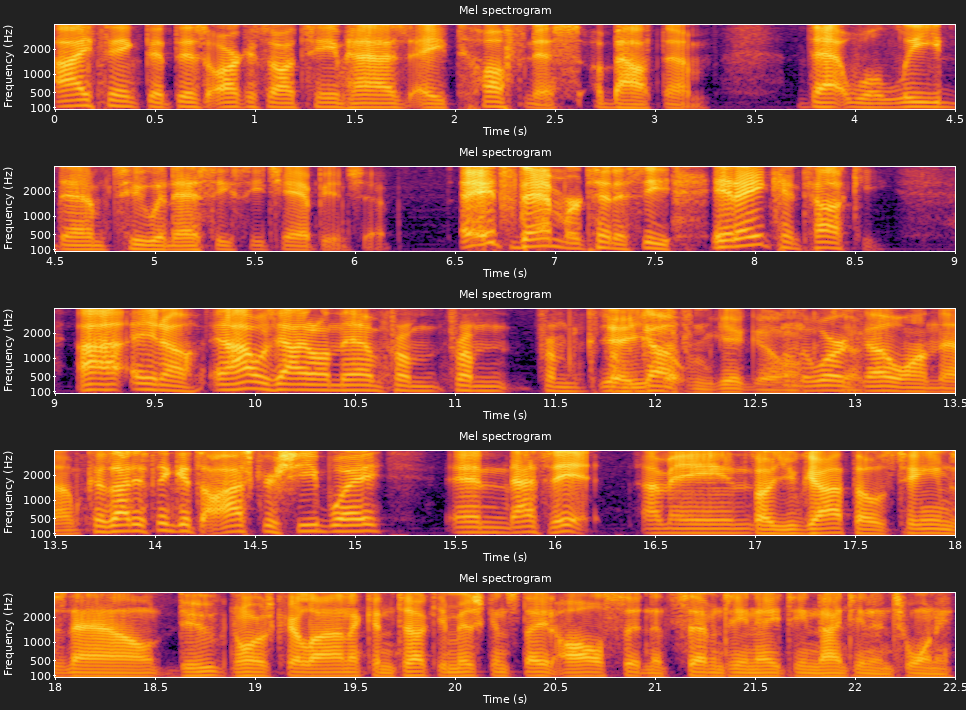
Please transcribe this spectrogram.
I think that this Arkansas team has a toughness about them that will lead them to an SEC championship. It's them or Tennessee. It ain't Kentucky. Uh, you know, and I was out on them from from from, from Yeah, you go said from get-go from on the word go on them because I just think it's Oscar Tshiebwe and that's it. I mean, So you got those teams now Duke, North Carolina, Kentucky, Michigan State, all sitting at 17, 18, 19, and 20.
